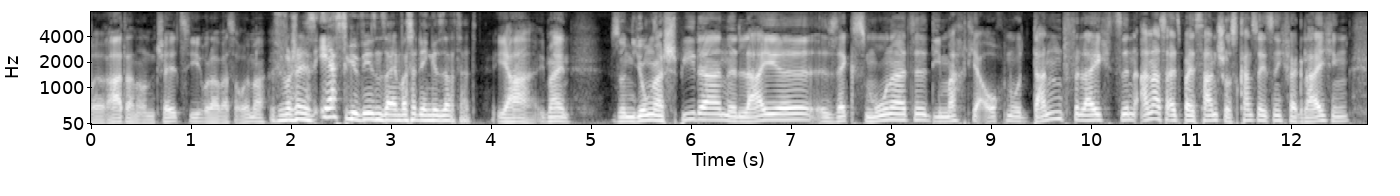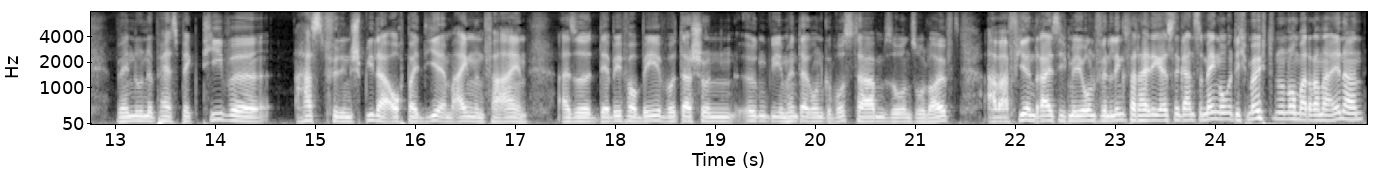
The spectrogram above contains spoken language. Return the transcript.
Beratern und Chelsea oder was auch immer. Das wird wahrscheinlich das erste gewesen sein, was er denen gesagt hat. Ja, ich meine, so ein junger Spieler, eine Laie, sechs Monate, die macht ja auch nur dann vielleicht Sinn, anders als bei Sancho, das kannst du jetzt nicht vergleichen, wenn du eine Perspektive hast für den Spieler auch bei dir im eigenen Verein. Also der BVB wird da schon irgendwie im Hintergrund gewusst haben, so und so läuft's. Aber 34 Millionen für einen Linksverteidiger ist eine ganze Menge und ich möchte nur noch mal daran erinnern,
